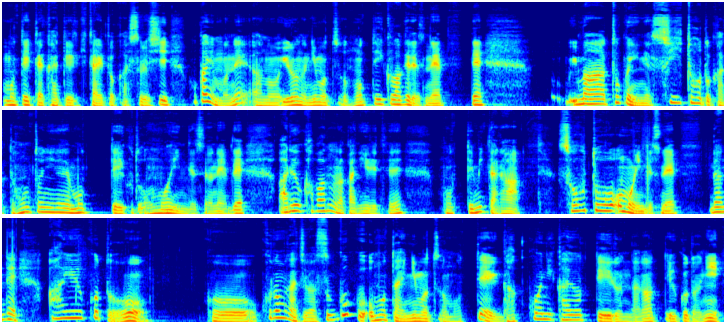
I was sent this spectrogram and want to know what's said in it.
持って行ったり帰ってきたりとかするし、他にもね、あの、いろんな荷物を持っていくわけですね。で、今、特にね、水筒とかって本当にね、持っっていくと重いんですよね。で、あれをカバンの中に入れてね、持ってみたら、相当重いんですね。なんで、ああいうことを、こう、子供たちはすごく重たい荷物を持って学校に通っているんだなっていうことに、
